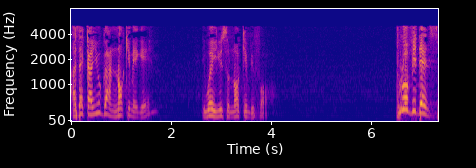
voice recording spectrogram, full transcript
I said, Can you go and knock him again? The way you used to knock him before. Providence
